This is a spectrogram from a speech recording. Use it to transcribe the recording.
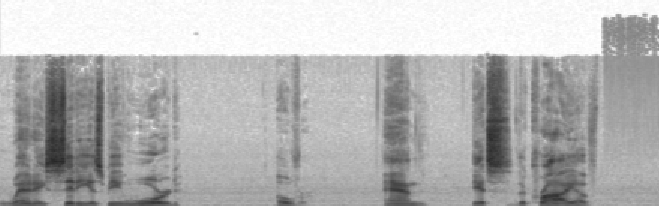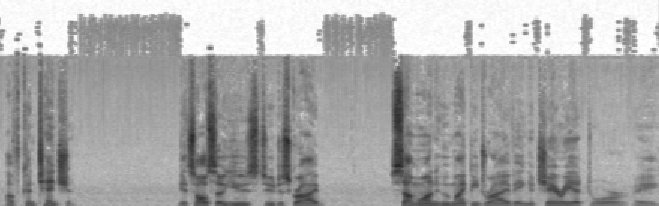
when a city is being warred over, and it's the cry of of contention. It's also used to describe someone who might be driving a chariot or a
